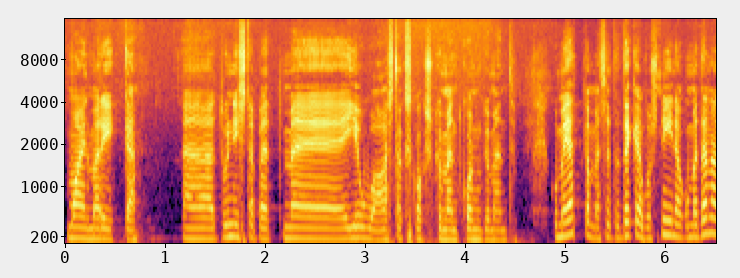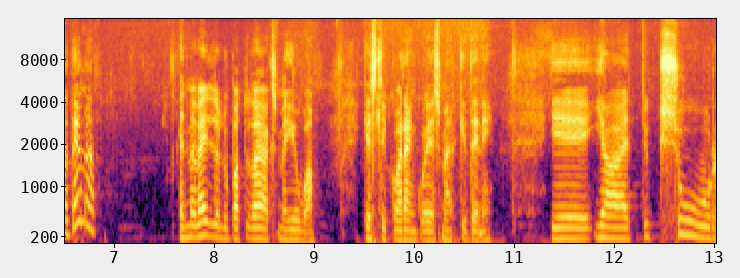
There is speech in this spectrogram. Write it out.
maailma riike tunnistab, et me ei jõua aastaks kakskümmend kolmkümmend. kui me jätkame seda tegevust nii, nagu me täna teeme, et me välja lubatud ajaks me ei jõua kestliku arengu eesmärkideni ja et üks suur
